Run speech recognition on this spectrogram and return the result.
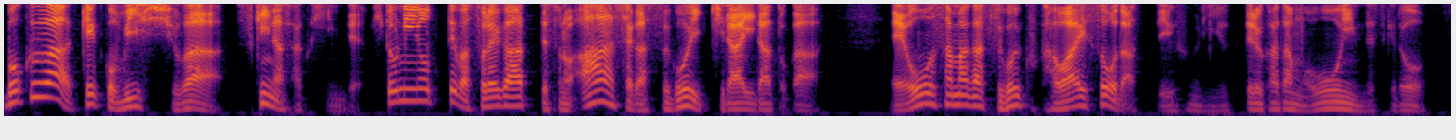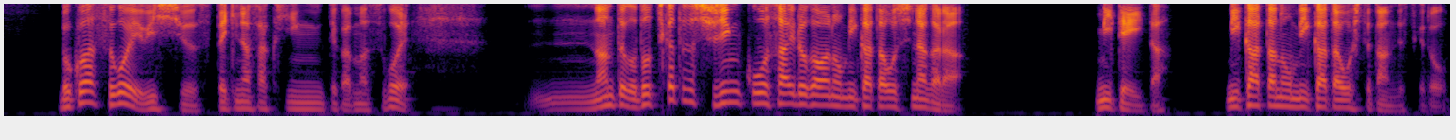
僕は結構ウィッシュは好きな作品で、人によってはそれがあって、そのアーシャがすごい嫌いだとか、えー王様がすごくかわいそうだっていう風に言ってる方も多いんですけど、僕はすごいウィッシュ素敵な作品っていうか、まあすごい、なんというか、どっちかというと主人公サイド側の見方をしながら見ていた。味方の見方をしてたんですけど、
